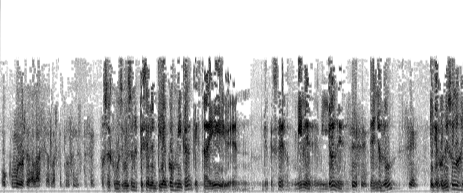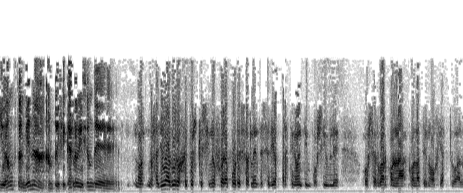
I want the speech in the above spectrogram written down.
cúmulos de galaxias las que producen este efecto. O sea, como si fuese una especie de lentilla cósmica que está ahí en, yo qué sé, miles, millones de años luz. Sí. Y que con eso nos ayudamos también a amplificar la visión de... Nos, nos ayuda a ver objetos que si no fuera por esas lentes sería prácticamente imposible observar con la, con la tecnología actual.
